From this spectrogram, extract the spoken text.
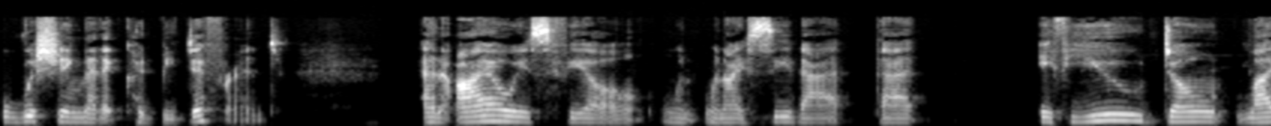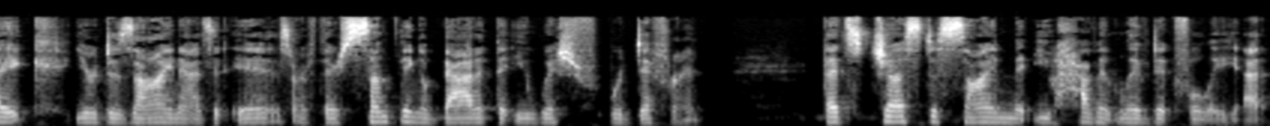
wishing that it could be different and i always feel when when i see that that if you don't like your design as it is or if there's something about it that you wish were different that's just a sign that you haven't lived it fully yet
